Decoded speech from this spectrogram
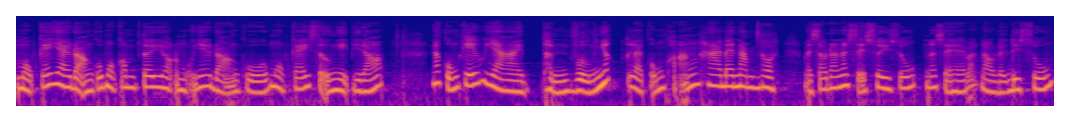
một cái giai đoạn của một công ty hoặc là một giai đoạn của một cái sự nghiệp gì đó nó cũng kéo dài thịnh vượng nhất là cũng khoảng hai ba năm thôi mà sau đó nó sẽ suy xuống nó sẽ bắt đầu lại đi xuống.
